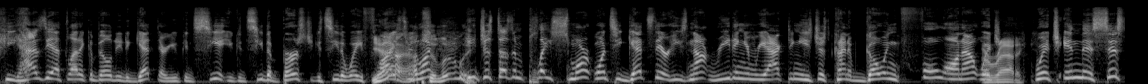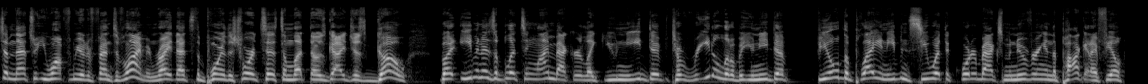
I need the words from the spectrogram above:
he has the athletic ability to get there. You can see it. You can see the burst. You can see the way he flies Yeah, through the line. absolutely. He just doesn't play smart once he gets there. He's not reading and reacting. He's just kind of going full on out. Which, Erratic. which in this system, that's what you want from your defensive lineman, right? That's the point of the Schwartz system. Let those guys just go. But even as a blitzing linebacker, like you need to to read a little bit. You need to feel the play and even see what the quarterback's maneuvering in the pocket. I feel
